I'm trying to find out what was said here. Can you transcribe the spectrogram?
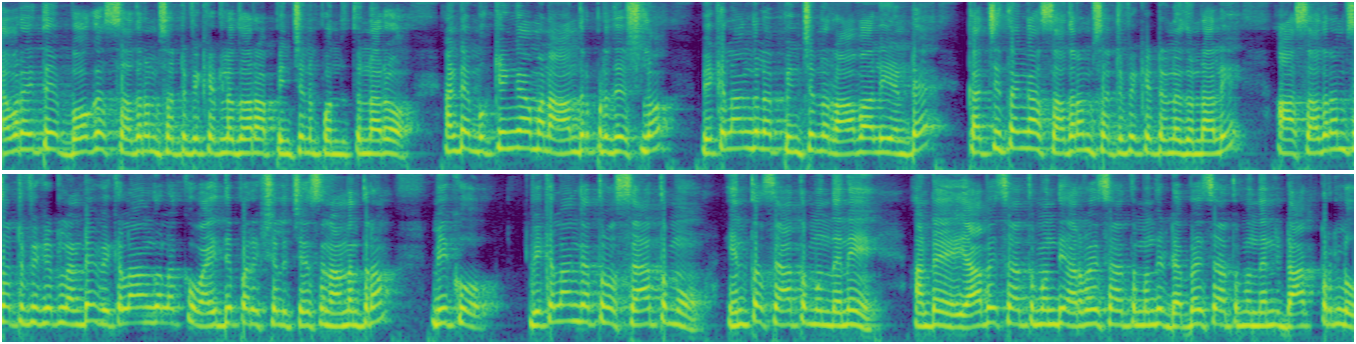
ఎవరైతే బోగస్ సదరం సర్టిఫికెట్ల ద్వారా పింఛను పొందుతున్నారో అంటే ముఖ్యంగా మన ఆంధ్రప్రదేశ్లో వికలాంగుల పింఛను రావాలి అంటే ఖచ్చితంగా సదరం సర్టిఫికెట్ అనేది ఉండాలి. ఆ సదరం సర్టిఫికెట్లు అంటే వికలాంగులకు వైద్య పరీక్షలు చేసిన అనంతరం మీకు వికలాంగత్వ శాతము ఇంత శాతం ఉందని అంటే యాభై శాతం ఉంది అరవై శాతం ఉంది డెబ్బై శాతం ఉందని డాక్టర్లు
